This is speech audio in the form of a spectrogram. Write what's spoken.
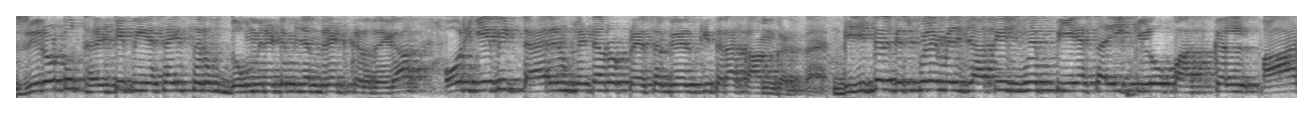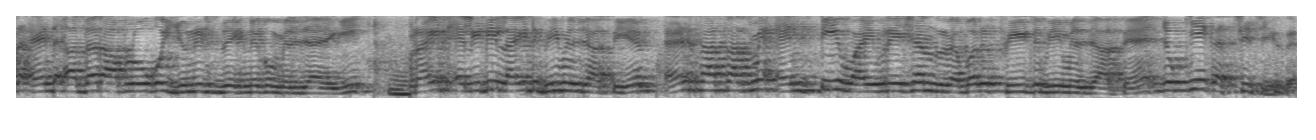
0 टू 30 psi सिर्फ़ दो मिनट में जनरेट कर देगा। और ये भी टायर इन्फ्लेटर और प्रेशर गेज की तरह काम करता है। डिजिटल डिस्प्ले मिल जाती है, जिसमें PSI kilopascal bar and other आप लोगों को यूनिट्स देखने को मिल जाएगी। ब्राइट एलईडी लाइट भी मिल जाती है। एंड साथ साथ में एंटी वाइब्रेशन रबर फीट भी मिल जाते हैं जो कि एक अच्छी चीज़ है।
